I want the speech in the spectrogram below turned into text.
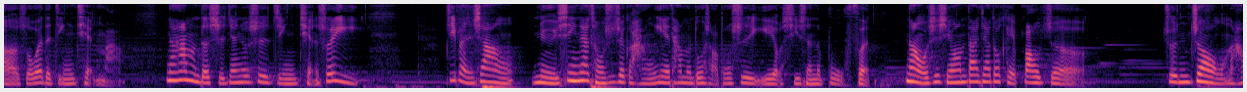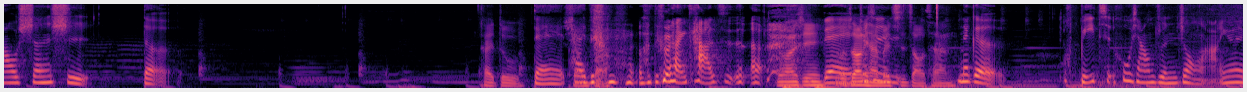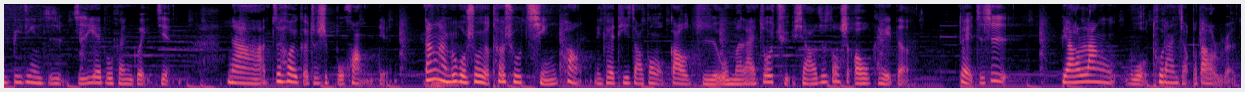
呃，所谓的金钱嘛，那他们的时间就是金钱，所以基本上女性在从事这个行业，她们多少都是也有牺牲的部分。那我是希望大家都可以抱着尊重，然后绅士的态度，对态度，我突然卡词了，没关系，对，我知道你还没吃早餐。就是、那个彼此互相尊重啊，因为毕竟职职业不分贵贱。那最后一个就是不晃点。当然，如果说有特殊情况，你可以提早跟我告知，我们来做取消，这都是 OK 的。对，只是不要让我突然找不到人。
